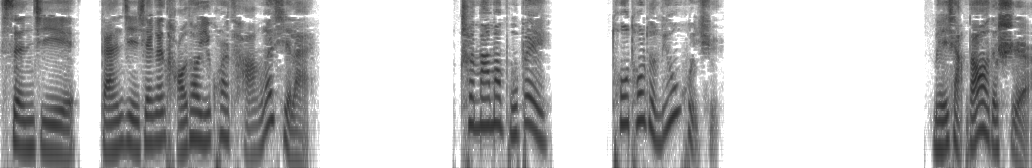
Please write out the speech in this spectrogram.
森吉赶紧先跟淘淘一块藏了起来，趁妈妈不备。偷偷的溜回去，没想到的是，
